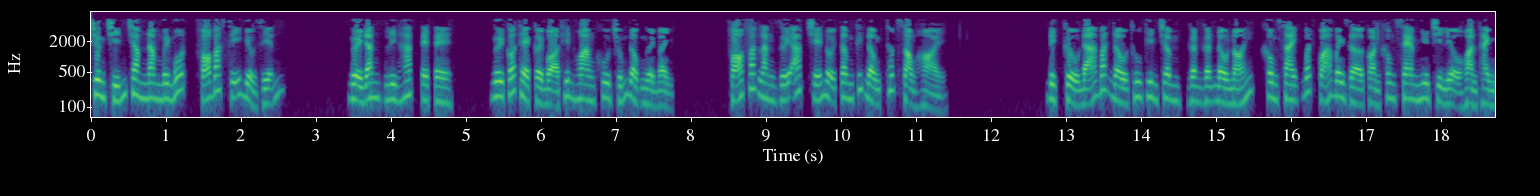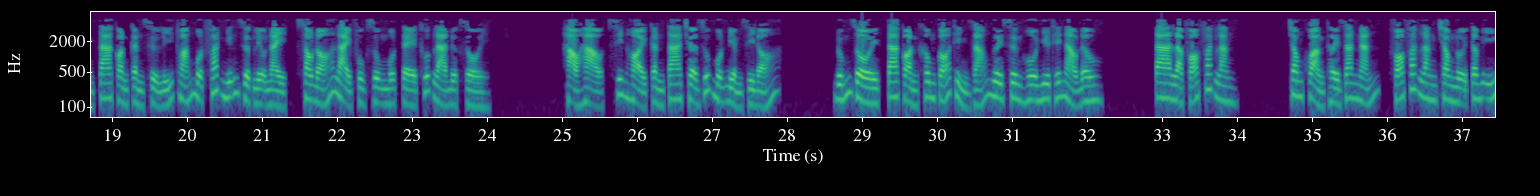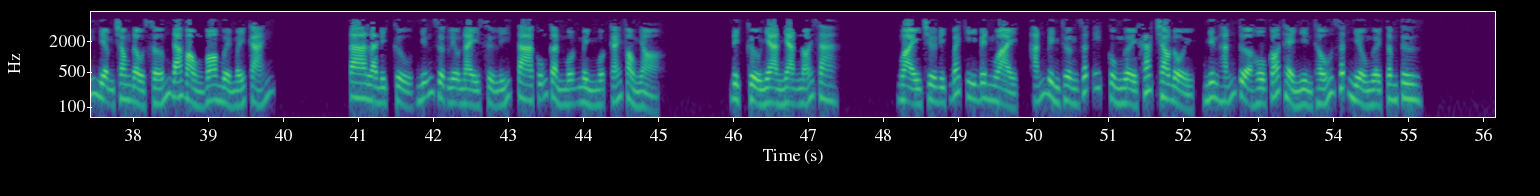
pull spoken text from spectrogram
Chương 951, Phó Bác sĩ biểu diễn. Người đăng, Linh HTT. Người có thể cởi bỏ thiên hoang khu trúng độc người bệnh. Phó Phát Lăng dưới áp chế nội tâm kích động thấp giọng hỏi. Địch cửu đã bắt đầu thu kim châm, gần gần đầu nói, không sai, bất quá bây giờ còn không xem như trị liệu hoàn thành ta còn cần xử lý thoáng một phát những dược liệu này, sau đó lại phục dụng một tề thuốc là được rồi. Hảo hảo, xin hỏi cần ta trợ giúp một điểm gì đó. Đúng rồi, ta còn không có thỉnh giáo ngươi xương hô như thế nào đâu. Ta là Phó Phát Lăng. Trong khoảng thời gian ngắn, Phó Phát Lăng trong nội tâm ý niệm trong đầu sớm đã vòng vo mười mấy cái. Ta là địch cửu, những dược liệu này xử lý ta cũng cần một mình một cái phòng nhỏ. Địch cửu nhàn nhạt nói ra. Ngoài trừ địch bách y bên ngoài, hắn bình thường rất ít cùng người khác trao đổi, nhưng hắn tựa hồ có thể nhìn thấu rất nhiều người tâm tư.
